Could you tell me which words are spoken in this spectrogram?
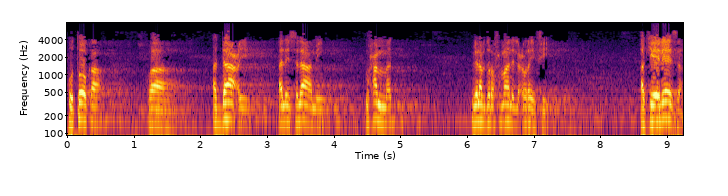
kutoka kwa adai alislami Muhammad bin Abdurrahman al-Uraifi akieleza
